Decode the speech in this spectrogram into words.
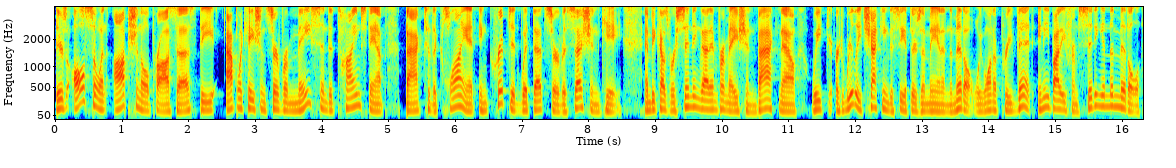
There's also an optional process. The application server may send a timestamp back to the client encrypted with that service session key. And because we're sending that information back now, we are really checking to see if there's a man in the middle. We want to prevent anybody from sitting in the middle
